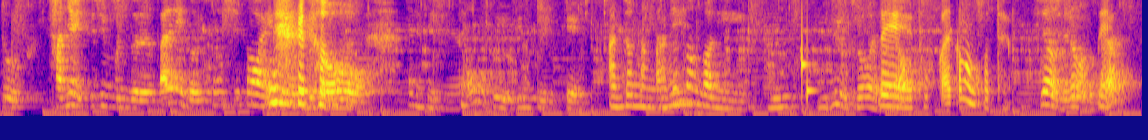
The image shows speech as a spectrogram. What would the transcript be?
또 자녀 있으신 분들은 빨리 너희 손 씻어야 돼서 할 수 있는. 어, 그리고 여기는 또 이렇게 안전 난간이 안전난간이 유리로 들어가 네, 있네요. 더 깔끔한 것 같아요. 지하로 내려가 볼까요?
